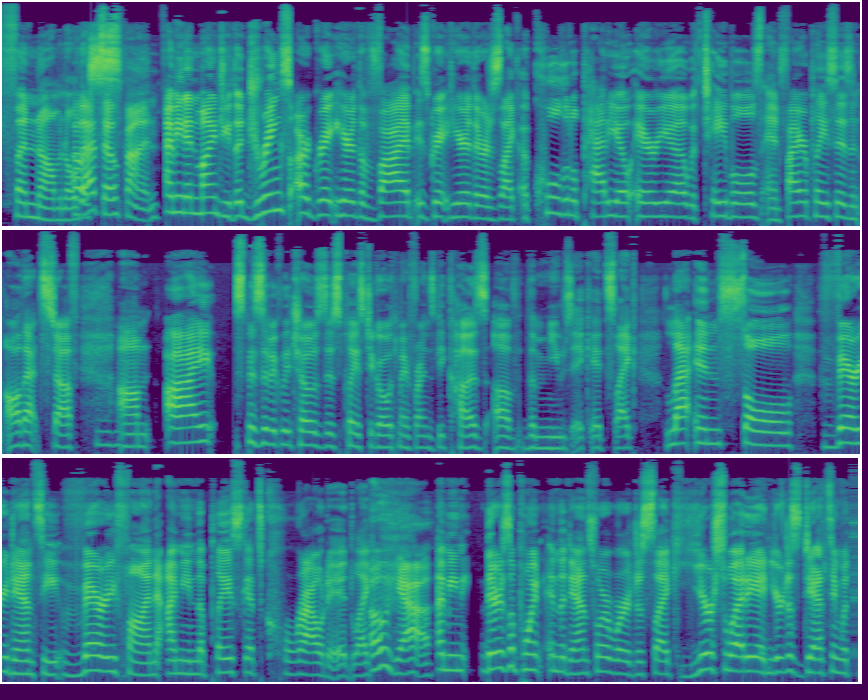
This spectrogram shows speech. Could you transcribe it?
phenomenal. Oh, That's so fun. I mean, and mind you, the drinks are great here. The vibe is great here. There's like a cool little patio area with tables and fireplaces and all that stuff. Mm-hmm. Um, I specifically chose this place to go with my friends because of the music. It's like Latin soul, very dancey, very fun. I mean, the place gets crowded. Like, Oh, yeah. I mean, there's a point in the dance floor where just like you're sweaty and you're just dancing with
